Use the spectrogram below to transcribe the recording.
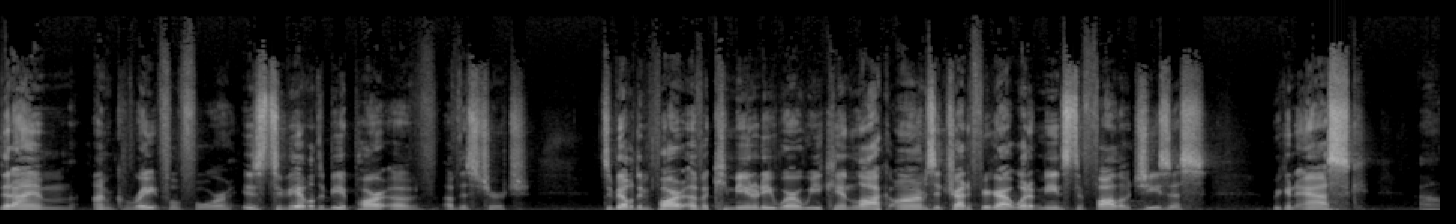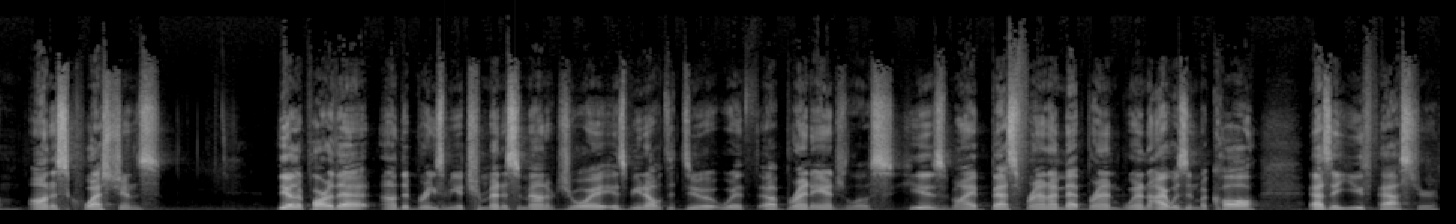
that I am I'm grateful for is to be able to be a part of, of this church. To be able to be part of a community where we can lock arms and try to figure out what it means to follow Jesus. We can ask um, honest questions. The other part of that uh, that brings me a tremendous amount of joy is being able to do it with uh, Brent Angelos. He is my best friend. I met Brent when I was in McCall as a youth pastor.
